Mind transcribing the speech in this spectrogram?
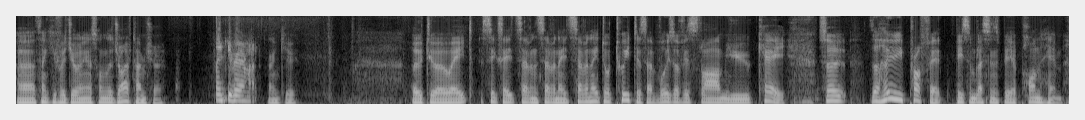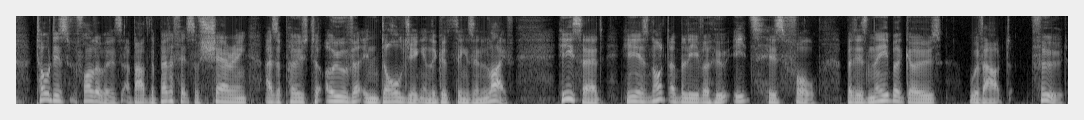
Uh, thank you for joining us on the Drive Time Show. Thank you very much. Thank you. 0208 687 7878 or tweet us at Voice of Islam UK. So, the Holy Prophet, peace and blessings be upon him, told his followers about the benefits of sharing as opposed to overindulging in the good things in life. He said, He is not a believer who eats his full, but his neighbor goes without food.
